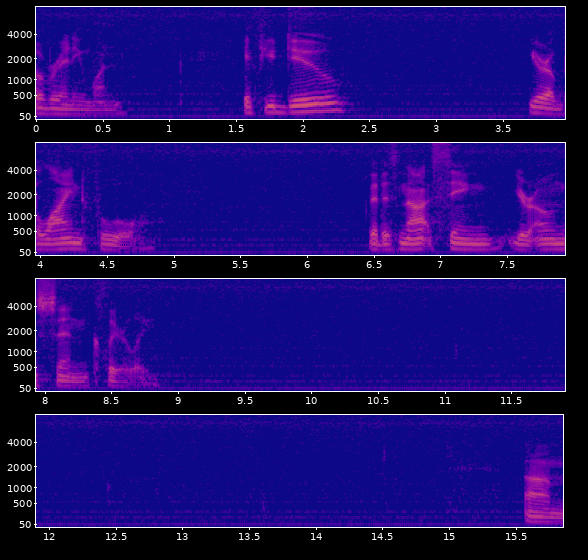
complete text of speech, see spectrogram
over anyone. If you do, you're a blind fool that is not seeing your own sin clearly. Um,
